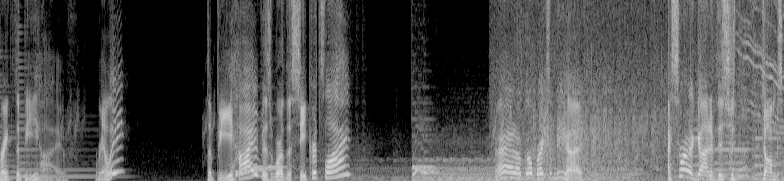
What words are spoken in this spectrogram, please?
Break the beehive. Really? The beehive is where the secrets lie? Alright, I'll go break some beehive. I swear to God, if this just dumps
